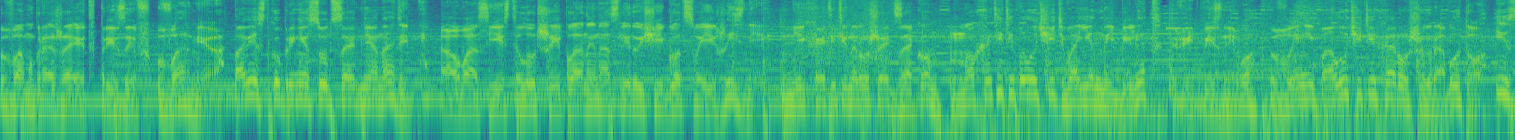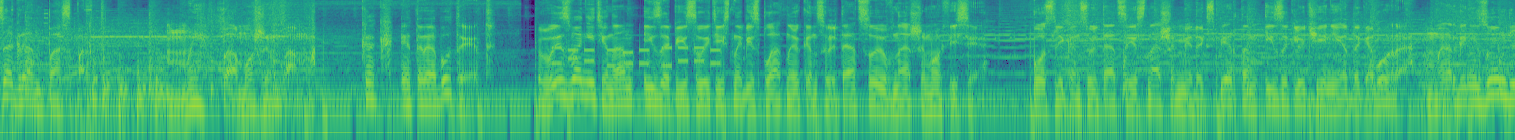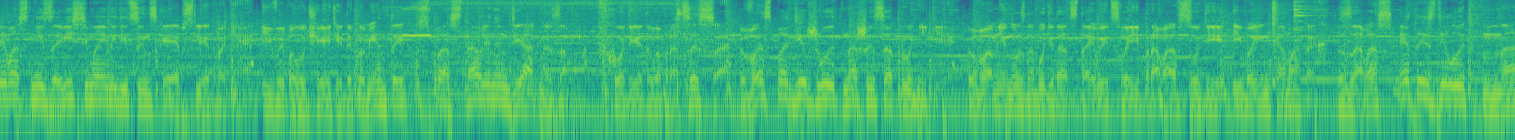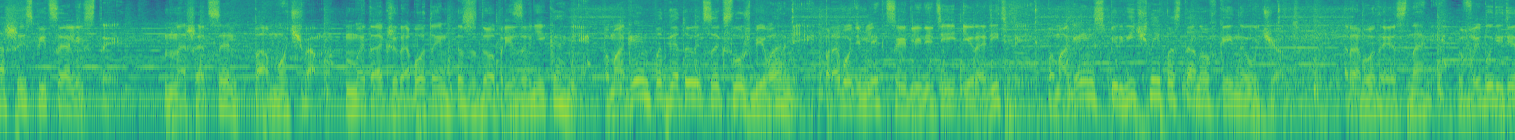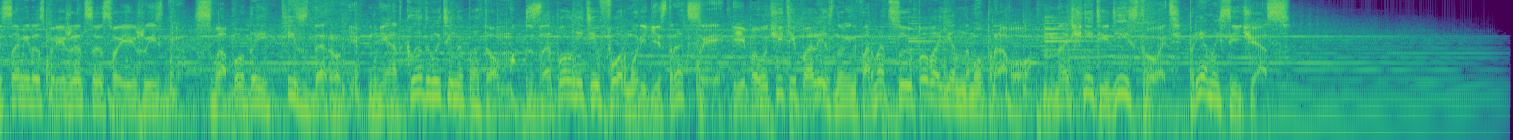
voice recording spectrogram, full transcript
Вам угрожает призыв в армию? Повестку принесут со дня на день? А у вас есть лучшие планы на следующий год своей жизни? Не хотите нарушать закон, но хотите получить военный билет? Ведь без него вы не получите хорошую работу и загранпаспорт. Мы поможем вам. Как это работает? Вы звоните нам и записывайтесь на бесплатную консультацию в нашем офисе. После консультации с нашим медэкспертом и заключения договора мы организуем для вас независимое медицинское обследование, и вы получаете документы с поставленным диагнозом. В ходе этого процесса вас поддерживают наши сотрудники. Вам не нужно будет отстаивать свои права в суде и военкоматах. За вас это сделают наши специалисты. Наша цель – помочь вам. Мы также работаем с допризывниками, помогаем подготовиться к службе в армии, проводим лекции для детей и родителей, помогаем с первичной постановкой на учет. Работая с нами, вы будете сами распоряжаться своей жизнью, свободой и здоровьем. Не откладывайте на потом. Заполните форму регистрации и получите полезную информацию по военному праву. Начните действовать прямо сейчас.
